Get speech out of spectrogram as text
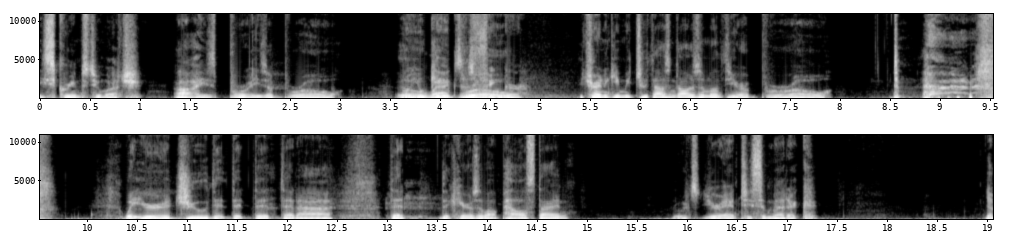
He screams too much. Oh, he's bro. He's a bro. Oh, he Okay, wags his finger. You're trying to give me two thousand dollars a month? You're a bro. Wait, you're a Jew that that that that uh that that cares about Palestine? Which you're anti-Semitic. Yeah,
